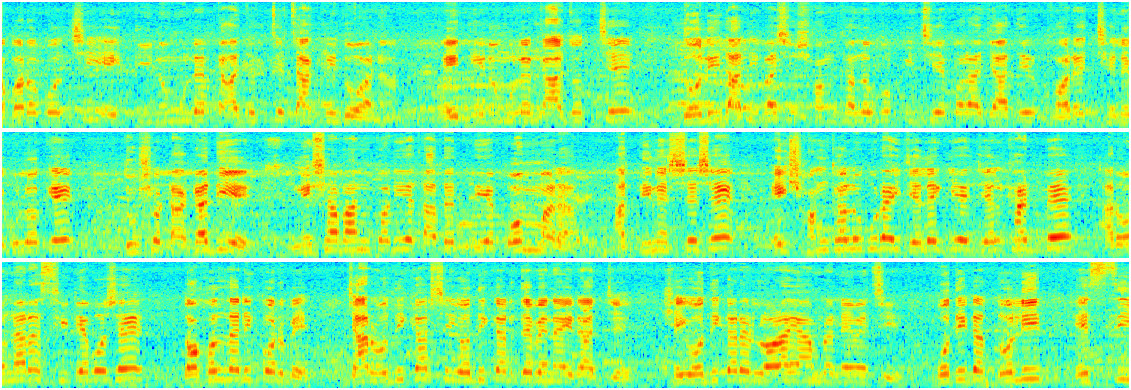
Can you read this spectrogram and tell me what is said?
আবারও বলছি, এই তৃণমূলের কাজ হচ্ছে চাকরি দেওয়া না। এই তৃণমূলের কাজ হচ্ছে দলিত আদিবাসী সংখ্যালঘু পিছিয়ে পড়া জাতির ঘরের ছেলেগুলোকে দুশো টাকা দিয়ে নেশাবান করিয়ে তাদের দিয়ে বোম মারা। আর দিনের শেষে এই সংখ্যালঘুরাই জেলে গিয়ে জেল খাটবে আর ওনারা সিটে বসে দখলদারি করবে। যার অধিকার সেই অধিকার দেবে না এই রাজ্যে। সেই অধিকারের লড়াই আমরা নেমেছি। প্রতিটা দলিত, এসসি,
